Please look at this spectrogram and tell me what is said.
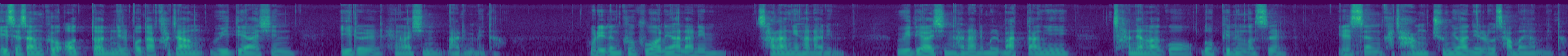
이 세상 그 어떤 일보다 가장 위대하신 일을 행하신 날입니다. 우리는 그 구원의 하나님, 사랑의 하나님, 위대하신 하나님을 마땅히 찬양하고 높이는 것을 일생 가장 중요한 일로 삼아야 합니다.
